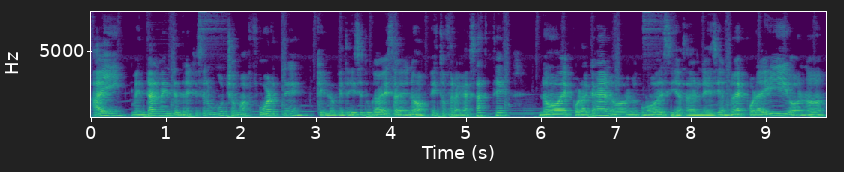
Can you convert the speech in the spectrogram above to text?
Ahí mentalmente tenés que ser mucho más fuerte que lo que te dice tu cabeza de no, esto fracasaste, no es por acá, no, como vos decías, le decían no es por ahí o no,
